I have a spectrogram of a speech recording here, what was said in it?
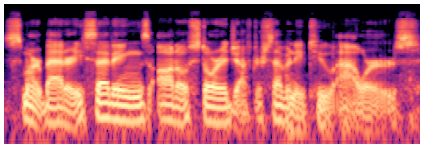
Smart battery settings, auto storage after 72 hours.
